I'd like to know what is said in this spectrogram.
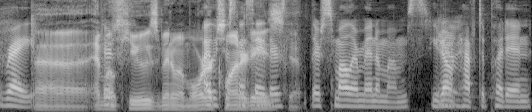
Right. uh moqs minimum order I was just say quantities there's yeah. there's smaller minimums. You Yeah. don't have to put in,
